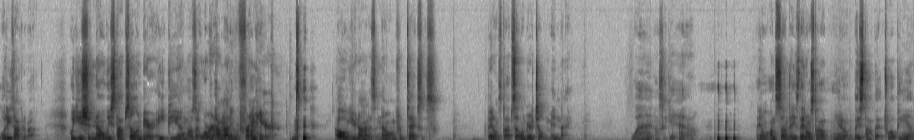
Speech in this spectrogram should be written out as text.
what are you talking about?" Well, you should know we stopped selling beer at eight p.m. I was like, "Word, I'm not even from here." oh, you're not? I said, "No, I'm from Texas." They don't stop selling beer till midnight. What? I was like, yeah. they don't on Sundays. They don't stop. You know, they stop at twelve p.m.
